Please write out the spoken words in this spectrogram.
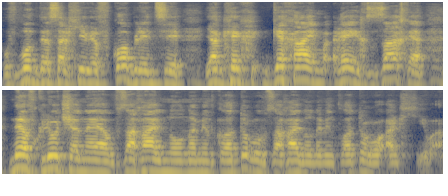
в Бундесархіві в Коблінці, як Гехайм Рейхсзахе, не включене в загальну номенклатуру, в загальну номенклатуру архіва.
